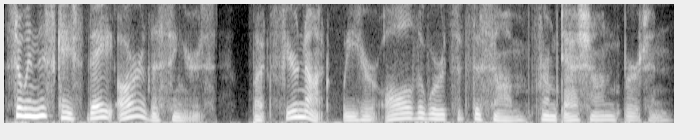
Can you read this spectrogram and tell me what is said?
so in this case they are the singers. But fear not, we hear all the words of the psalm from Dashon Burton.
